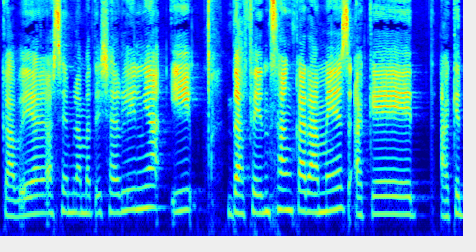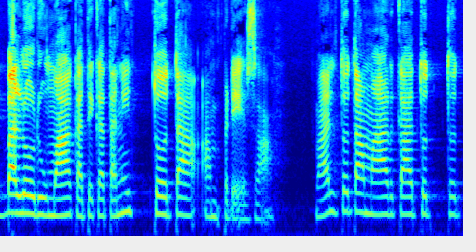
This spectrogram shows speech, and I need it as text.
que ve a ser la mateixa línia i defensa encara més aquest, aquest valor humà que té que tenir tota empresa. Val? Tota marca, tot, tot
